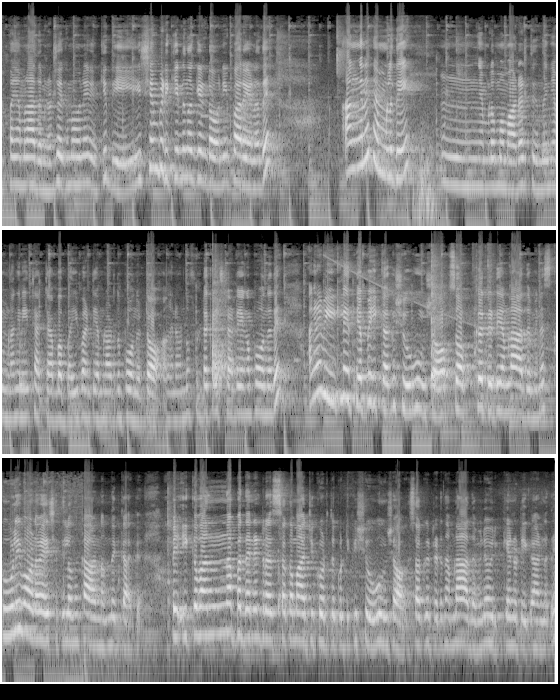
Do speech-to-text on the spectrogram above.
അപ്പം നമ്മൾ ആദമിനോട് ചോദിക്കുമ്പോൾ അവനെ എനിക്ക് ദേഷ്യം പിടിക്കുന്നുണ്ടെന്നൊക്കെ ഉണ്ടോ നീ പറയണത്. അങ്ങനെ നമ്മളിതേ നമ്മൾ ഉമ്മമാടെ അടുത്ത് നിന്ന് നമ്മളങ്ങനെ ഈ ടാറ്റ ബബായി പണ്ടി നമ്മൾ അവിടെ നിന്ന് പോന്നിട്ടോ അങ്ങനെ അവിടെ നിന്ന് ഫുഡൊക്കെ കഴിച്ചിട്ടാണ് ഞങ്ങൾ പോകുന്നത്. അങ്ങനെ വീട്ടിലെത്തിയപ്പോൾ ഇക്കാക്ക് ഷൂവും ഷോപ്സും ഒക്കെ ഇട്ടിട്ട് നമ്മൾ ആദമിനെ സ്കൂളിൽ പോണ വേഷത്തിൽ ഒന്ന് കാണണം നിൽക്കാക്ക് അപ്പം ഇക്ക വന്നപ്പോൾ തന്നെ ഡ്രസ്സൊക്കെ മാറ്റി കൊടുത്ത് കുട്ടിക്ക് ഷൂവും ഒക്കെ ഇട്ടിട്ട് നമ്മൾ ആദമിനെ ഒരുക്കാണ് കുട്ടി കാണുന്നത്.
